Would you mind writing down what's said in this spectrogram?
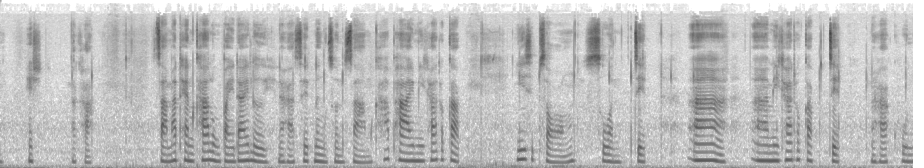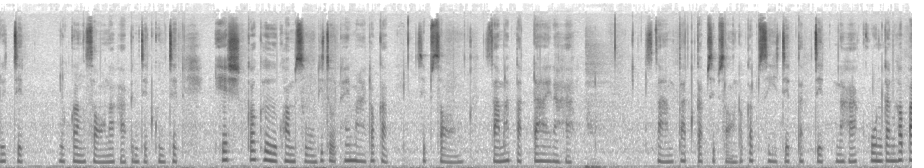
2 h นะคะ สามารถแทนค่าลงไปได้เลยนะคะ เศษ 1 ส่วน 3 ค่าพายมีค่าเท่ากับ 22 ส่วน 7 r r มีค่าเท่ากับ 7 นะคะ คูณด้วย 7 ยกกำลัง2นะคะ เป็น 7คูณ7 h ก็คือความสูงที่โจทย์ให้มาเท่ากับ 12 สามารถตัดได้นะคะ 3 ตัดกับ 12 เท่ากับ 4 7 ตัด 7 นะคะ คูณกันเข้าไป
